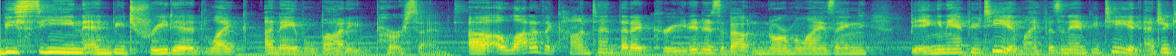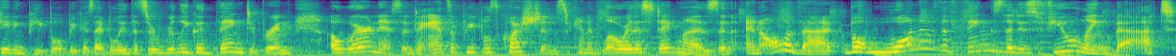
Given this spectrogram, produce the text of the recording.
be seen and be treated like an able-bodied person. Uh, a lot of the content that I've created is about normalizing being an amputee and life as an amputee and educating people because I believe that's a really good thing to bring awareness and to answer people's questions, to kind of lower the stigmas and, and all of that. But one of the things that is fueling that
